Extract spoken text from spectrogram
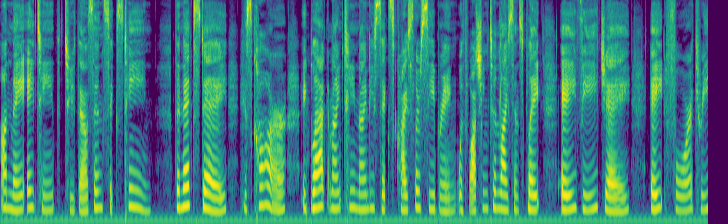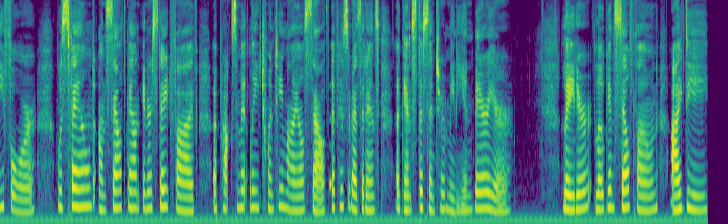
on May 18, 2016. The next day, his car, a black 1996 Chrysler Sebring with Washington license plate AVJ 8434, was found on southbound Interstate 5 approximately 20 miles south of his residence against the center median barrier. Later, Logan's cell phone, ID,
